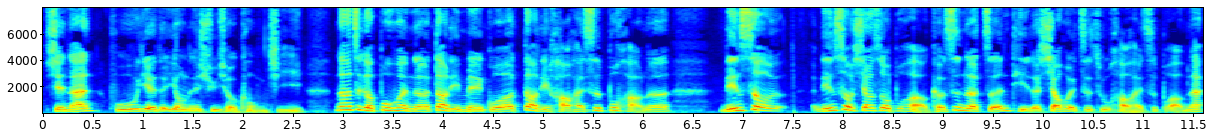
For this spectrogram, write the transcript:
显然，服务业的用人需求恐急。那这个部分呢，到底美国到底好还是不好呢？零售零售销售不好，可是呢，整体的消费支出好还是不好？那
